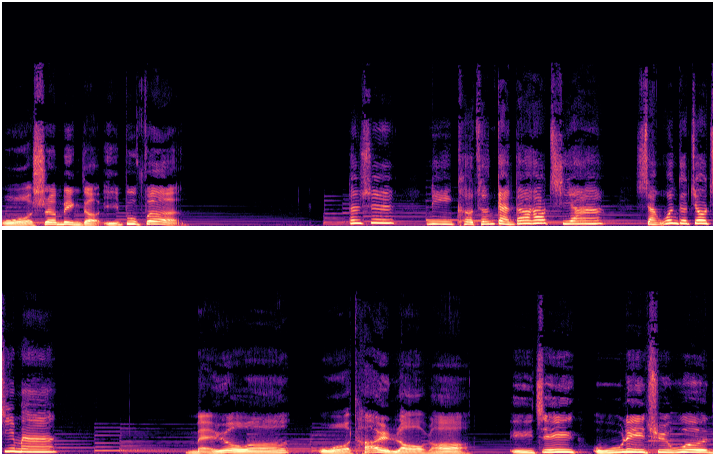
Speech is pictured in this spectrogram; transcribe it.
我生命的一部分。但是你可曾感到好奇啊？想问个究竟吗？没有啊，我太老了，已经无力去问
